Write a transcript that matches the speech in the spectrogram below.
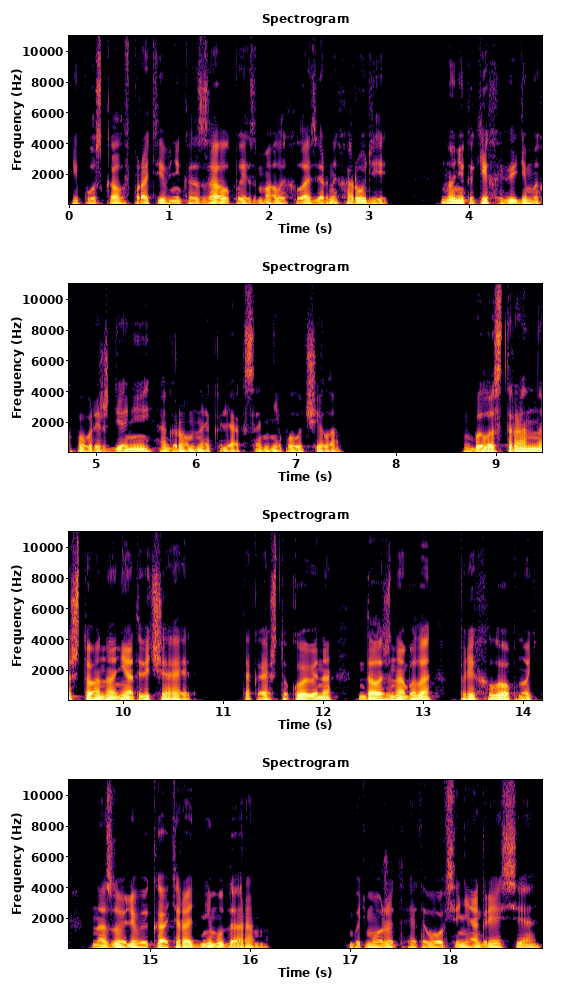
и пускал в противника залпы из малых лазерных орудий, но никаких видимых повреждений огромная клякса не получила. Было странно, что она не отвечает. Такая штуковина должна была прихлопнуть назойливый катер одним ударом. Быть может, это вовсе не агрессия?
